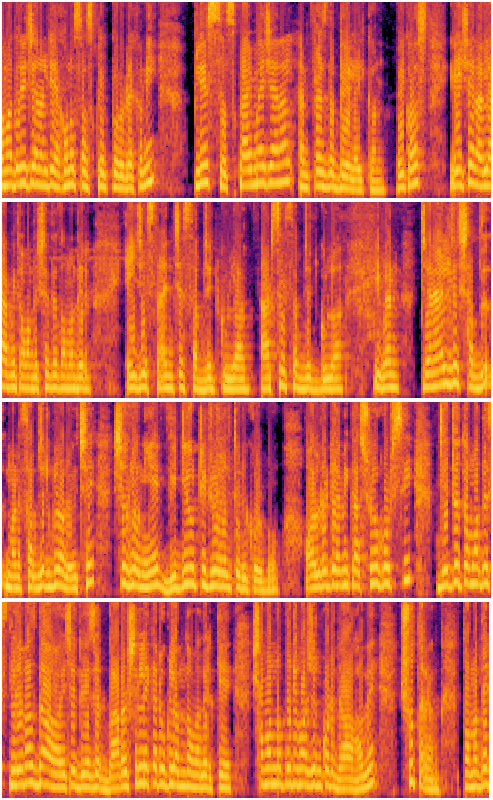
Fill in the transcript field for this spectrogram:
আমাদের এই চ্যানেলটি এখনও সাবস্ক্রাইব করে রাখনি please subscribe my channel and press the bell icon because এই চ্যানেলে আমি তোমাদের সাথে তোমাদের এই যে সায়েন্সের সাবজেক্টগুলো আর্টসের সাবজেক্টগুলো ইভেন জেনারেল যে মানে সাবজেক্টগুলো রয়েছে, সেগুলো নিয়ে ভিডিও টিউটোরিয়াল তৈরি করব। অলরেডি আমি কাজ শুরু করছি। যেহেতু তোমাদের সিলেবাস দেওয়া হয়েছে দুই হাজার বারো সালে কারিকুলাম তোমাদেরকে সামান্য পরিমার্জন করে দেওয়া হবে, সুতরাং তোমাদের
